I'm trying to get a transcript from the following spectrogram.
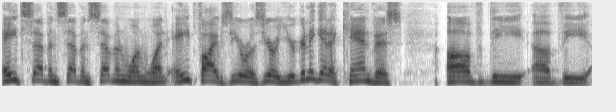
877 711 8500. You're going to get a canvas of the of the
